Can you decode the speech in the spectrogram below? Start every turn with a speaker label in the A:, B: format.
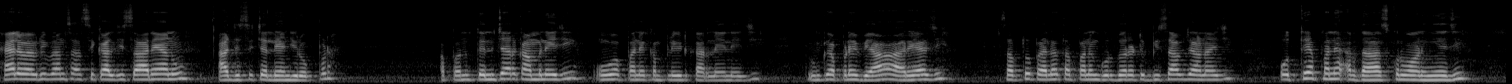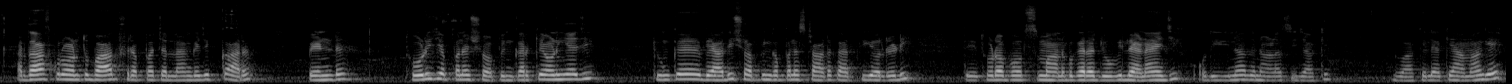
A: Hello everyone ਸਤਿ ਸ਼੍ਰੀ ਅਕਾਲ ਜੀ ਸਾਰਿਆਂ ਨੂੰ ਅੱਜ ਅਸੀਂ ਚੱਲੇ ਹਾਂ ਜੀ ਰੋਪੜ ਆਪਾਂ ਨੂੰ ਤਿੰਨ ਚਾਰ ਕੰਮ ਨੇ ਜੀ ਉਹ ਆਪਾਂ ਨੇ ਕੰਪਲੀਟ ਕਰਨੇ ਨੇ ਜੀ ਕਿਉਂਕਿ ਆਪਣੇ ਵਿਆਹ ਆ ਰਿਹਾ ਜੀ ਸਭ ਤੋਂ ਪਹਿਲਾਂ ਤਾਂ ਆਪਾਂ ਨੇ ਗੁਰਦੁਆਰਾ ਟਿੱਬੀ ਸਾਹਿਬ ਜਾਣਾ ਹੈ ਜੀ ਉੱਥੇ ਆਪਾਂ ਨੇ ਅਰਦਾਸ ਕਰਵਾਉਣੀ ਹੈ ਜੀ ਅਰਦਾਸ ਕਰਵਾਉਣ ਤੋਂ ਬਾਅਦ ਫਿਰ ਆਪਾਂ ਚੱਲਾਂਗੇ ਜੀ ਘਰ ਪਿੰਡ ਥੋੜੀ ਜਿਹੀ ਆਪਾਂ ਨੇ ਸ਼ਾਪਿੰਗ ਕਰਕੇ ਆਉਣੀ ਹੈ ਜੀ ਕਿਉਂਕਿ ਵਿਆਹ ਦੀ ਸ਼ਾਪਿੰਗ ਆਪਾਂ ਨੇ ਸਟਾਰਟ ਕਰਤੀ ਆਲਰੇਡੀ ਤੇ ਥੋੜਾ ਬਹੁਤ ਸਮਾਨ ਵਗੈਰਾ ਜੋ ਵੀ ਲੈਣਾ ਹੈ ਜੀ ਉਹ ਦੀਦੀ ਨਾਲ ਦੇ ਨਾਲ ਅਸੀਂ ਜਾ ਕੇ ਦਵਾ ਕੇ ਲੈ ਕੇ ਆਵਾਂਗੇ।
